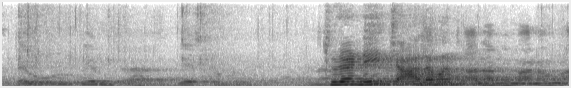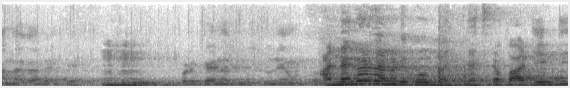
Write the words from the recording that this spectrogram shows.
అంటే ఊరు పేరు మీద చేసుకుంటాడు. ఆయన చూడండి చాలా మంది చాలా అభిమానం. అన్నగారంటే మ్మ్. ఇప్పటికైనా చూస్తూనే ఉంటాం. అన్నగారు అన్నది నచ్చిన పాట ఏంటి?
